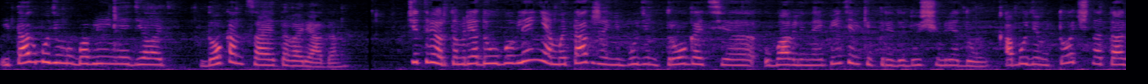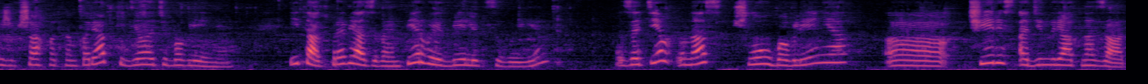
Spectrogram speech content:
И так будем убавление делать до конца этого ряда. В четвертом ряду убавления мы также не будем трогать э, убавленные петельки в предыдущем ряду, а будем точно так же в шахматном порядке делать убавление. Итак, провязываем первые две лицевые, затем у нас шло убавление э, через один ряд назад.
